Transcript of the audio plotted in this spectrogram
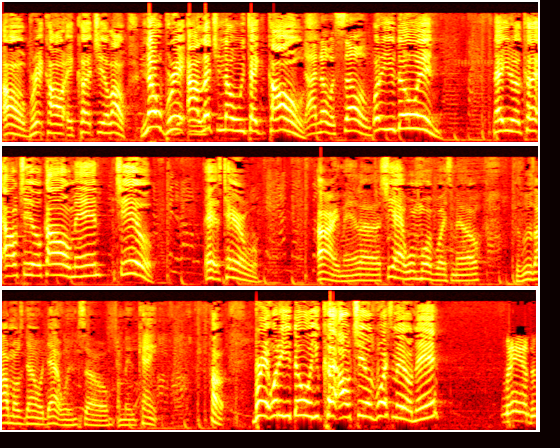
Oh, Britt called and cut chill off. No, Britt, I'll let you know when we take calls. I know it's so. What are you doing? Now you done cut off chill call, man. Chill. That is terrible. Alright, man. Uh, she had one more voicemail. Cause we was almost done with that one. So, I mean, we can't. Huh. Britt, what are you doing? You cut off chill's voicemail, man. Man, the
